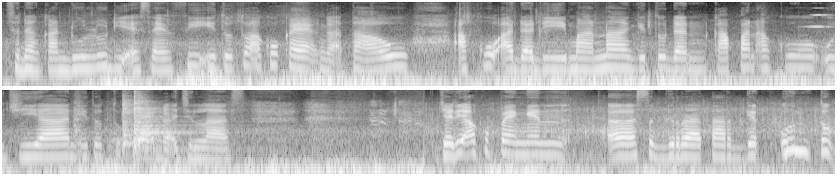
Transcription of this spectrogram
Sedangkan dulu di SFI itu tuh aku kayak nggak tahu aku ada di mana gitu dan kapan aku ujian itu tuh kayak nggak jelas. Jadi aku pengen eh, segera target untuk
